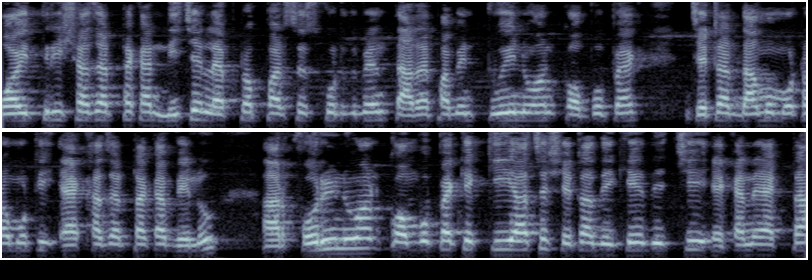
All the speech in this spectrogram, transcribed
পঁয়ত্রিশ হাজার টাকার নিচে ল্যাপটপ পারচেস করবেন তারা পাবেন two in one combo pack যেটার দামও মোটামুটি এক হাজার টাকা ভ্যালু আর ফোর ইন ওয়ান কম্বো প্যাকে কি আছে সেটা দেখিয়ে দিচ্ছি। এখানে একটা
